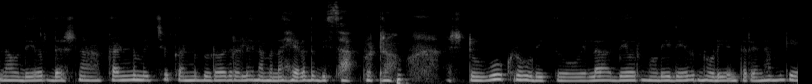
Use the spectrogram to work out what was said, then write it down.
ನಾವು ದೇವ್ರ ದರ್ಶನ, ಕಣ್ಣು ಮುಚ್ಚಿ ಕಣ್ಣು ಬಿಡೋದ್ರಲ್ಲಿ ನಮ್ಮನ್ನು ಎಳೆದು ಬಿಸಾಕ್ಬಿಟ್ರು. ಅಷ್ಟು ಕ್ರೌಡ್ ಇತ್ತು ಎಲ್ಲ ದೇವ್ರು ನೋಡಿ ದೇವ್ರು ನೋಡಿ ಅಂತಾರೆ. ನಮಗೆ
